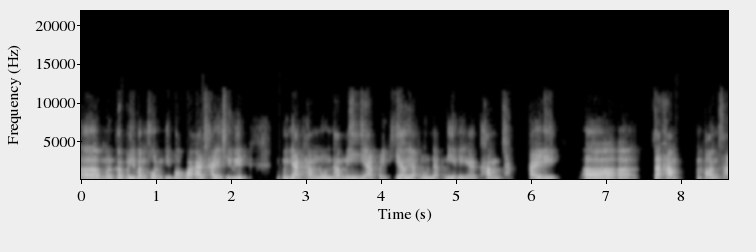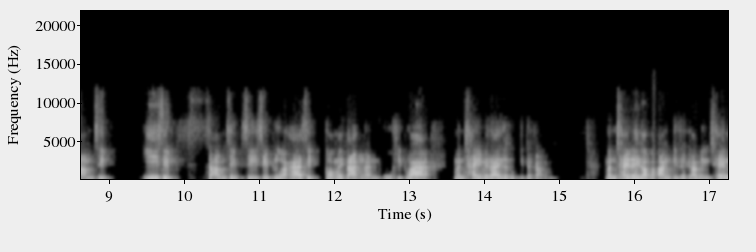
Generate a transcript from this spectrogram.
เออมันก็มีบางคนที่บอกว่าอะใช้ชีวิตมึงอยากทำนู่นทำนี่อยากไปเที่ยวอยากนู่นอยากนี่อะไรเงี้ยทำใช้ เอ่อจะทำตอนสามสิบยี่สิบสามสิบสี่สิบหรือว่าห้าสิบก็ไม่ต่างกัน กูคิดว่ามันใช้ไม่ได้กับทุกกิจกรรม มันใช้ได้กับบางกิจกรรมอย่างเช่น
